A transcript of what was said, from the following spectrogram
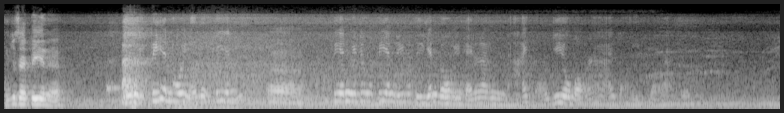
Không cho xe tiền hả? Đổi tiền thôi nữa đổi tiền. À. Tiền cái đồng tiền đi mà từ dân đội cái là ai có nhiều bỏ ra ai có ít bỏ ra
